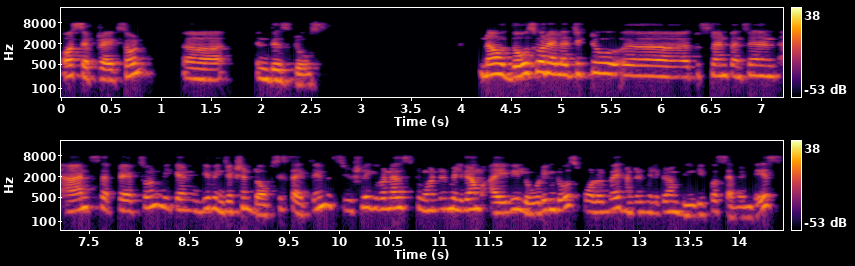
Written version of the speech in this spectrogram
or ceftriaxone uh, in this dose. Now, those who are allergic to uh, crystalline penicillin and ceftriaxone, we can give injection doxycycline. It's usually given as 200 milligram IV loading dose followed by 100 milligram BD for seven days.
